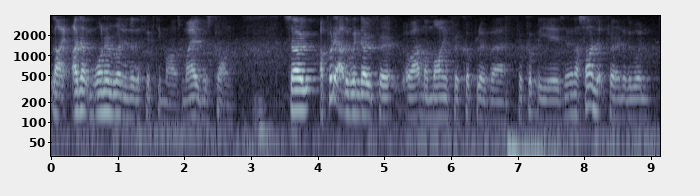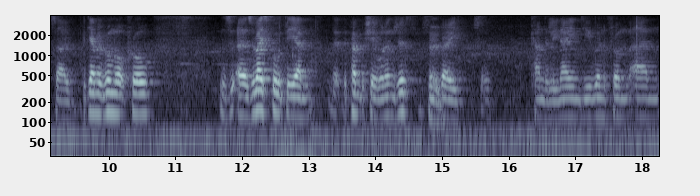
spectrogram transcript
Like, I don't want to run another 50 miles. My head was gone. So I put it out the window for, or out of my mind for a couple of uh, for a couple of years, and then I signed up for another one. So again with Run Walk Crawl, there's, uh, there's a race called the um, the, the Pembrokeshire 100, sort of Mm. very sort of candidly named. You run from um,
